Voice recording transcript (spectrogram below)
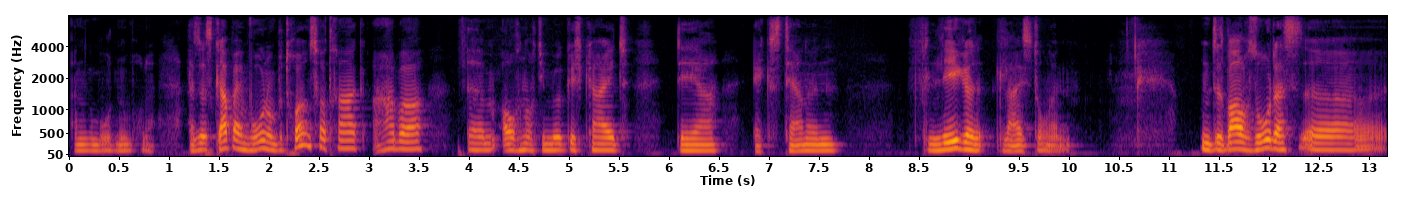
angeboten wurde. Also es gab einen Wohn- und Betreuungsvertrag, aber ähm, auch noch die Möglichkeit der externen Pflegeleistungen. Und es war auch so, dass äh,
